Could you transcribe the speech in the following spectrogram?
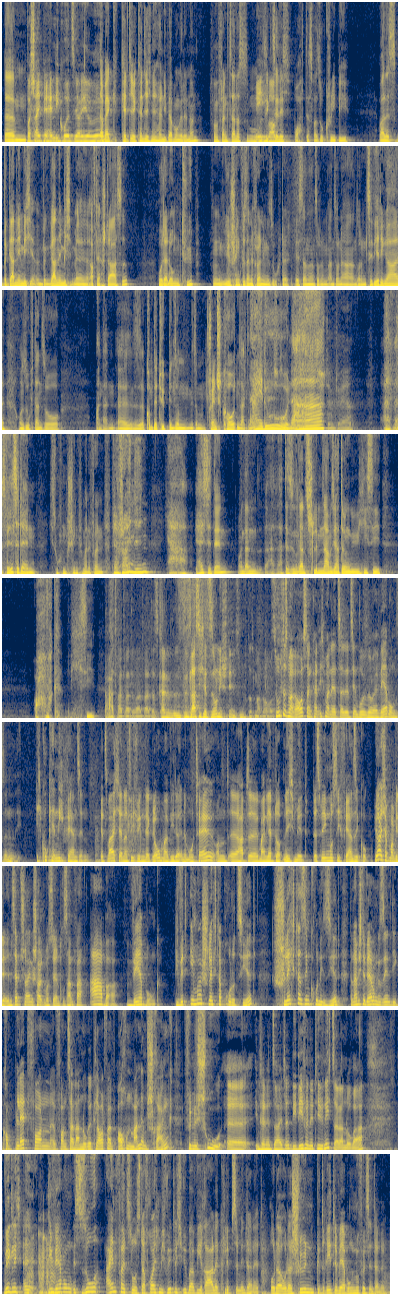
Ähm, Wahrscheinlich per Handy kurz, ja, hier. äh. aber kennt ihr, könnt ihr euch nicht an die Werbung erinnern? Von Frank Zanders überhaupt Musik-CD? Boah, das war so creepy. Weil es begann nämlich, begann nämlich äh, auf der Straße, wo dann irgendein Typ ein Geschenk für seine Freundin gesucht hat. Er ist dann an so einem, an so einer, an so einem CD-Regal und sucht dann so. Und dann äh, kommt der Typ mit so einem, mit so einem Trenchcoat und sagt, nein, du, na, Stimmt, ja. "Ah, was willst du denn? Ich suche ein Geschenk für meine Freundin. Für deine Freundin? Ja, wie heißt sie denn? Und dann hatte sie einen ganz schlimmen Namen. Sie hatte irgendwie, wie hieß sie? Oh, fuck, wie hieß sie? Warte, warte, warte, warte, warte. Das, kann- das, das lasse ich jetzt so nicht stehen. Ich such das mal raus. Such das mal raus, dann kann ich mal in der Zeit erzählen, wo wir bei Werbung sind. Ich gucke ja nie Fernsehen. Jetzt war ich ja natürlich wegen der Glow mal wieder in einem Hotel und äh, hatte meinen Laptop nicht mit. Deswegen musste ich Fernsehen gucken. Ja, ich habe mal wieder Inception eingeschaltet, was sehr interessant war. Aber Werbung, die wird immer schlechter produziert, schlechter synchronisiert. Dann habe ich eine Werbung gesehen, die komplett von, von Zalando geklaut war. Auch ein Mann im Schrank für eine Schuh-Internetseite, die definitiv nicht Zalando war. Wirklich, äh, die Werbung ist so einfallslos. Da freue ich mich wirklich über virale Clips im Internet. Oder, oder schön gedrehte Werbung nur fürs Internet.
